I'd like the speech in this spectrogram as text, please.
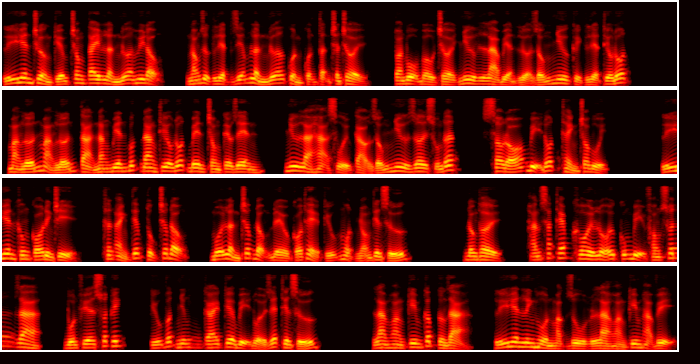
Lý hiên trường kiếm trong tay lần nữa huy động, nóng rực liệt diễm lần nữa quần quận tận chân trời, toàn bộ bầu trời như là biển lửa giống như kịch liệt thiêu đốt. Mảng lớn mảng lớn tả năng biên bức đang thiêu đốt bên trong kêu rên, như là hạ sủi cảo giống như rơi xuống đất, sau đó bị đốt thành cho bụi. Lý hiên không có đình chỉ, thân ảnh tiếp tục chất động, mỗi lần chất động đều có thể cứu một nhóm thiên sứ. Đồng thời, hắn sắt thép khôi lỗi cũng bị phóng xuất ra, bốn phía xuất kích, cứu vớt những cái kia bị đuổi giết thiên sứ làm hoàng kim cấp cường giả, lý hiên linh hồn mặc dù là hoàng kim hạ vị,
